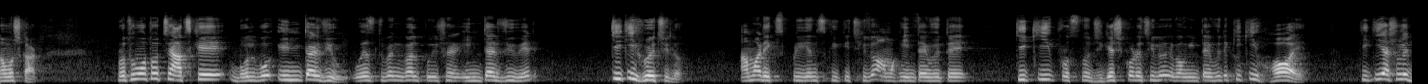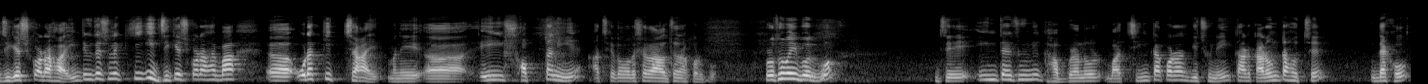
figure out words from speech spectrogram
নমস্কার। প্রথমত হচ্ছে আজকে বলব ইন্টারভিউ ওয়েস্ট বেঙ্গল পুলিশের ইন্টারভিউয়ের কি কি হয়েছিল? আমার এক্সপিরিয়েন্স কি কি ছিল? আমাকে ইন্টারভিউতে কি কি প্রশ্ন জিজ্ঞেস করেছিল এবং ইন্টারভিউতে কি কি হয়? কি কি আসলে জিজ্ঞেস করা হয়? ইন্টারভিউতে আসলে কি কি জিজ্ঞেস করা হয় বা ওরা কি চায়? মানে এই সবটা নিয়ে আজকে তোমাদের সাথে আলোচনা করব। প্রথমেই বলব যে ইন্টারভিউ নিয়ে ঘাবড়ানোর বা চিন্তা করার কিছু নেই। তার কারণটা হচ্ছে, দেখো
